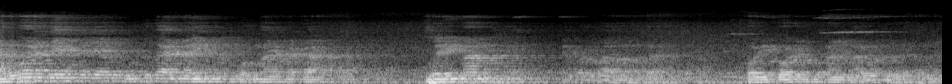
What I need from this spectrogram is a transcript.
അതുപോലെ അദ്ദേഹത്തിന്റെ ഒരു കൂട്ടുകാരനായിരുന്നു ബഹുമാനപ്പെട്ട സുലൈമാൻ കോഴിക്കോട് ആണ് മറവത്ത് കിടക്കുന്നത്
